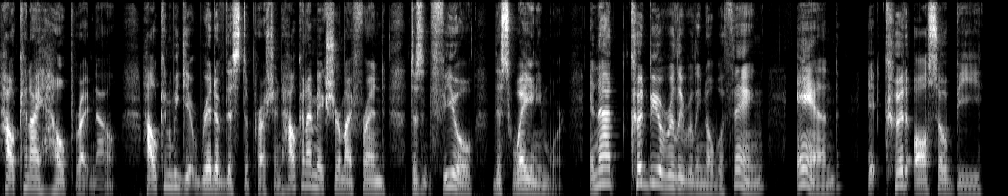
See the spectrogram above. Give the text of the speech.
How can I help right now? How can we get rid of this depression? How can I make sure my friend doesn't feel this way anymore? And that could be a really, really noble thing. And it could also be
